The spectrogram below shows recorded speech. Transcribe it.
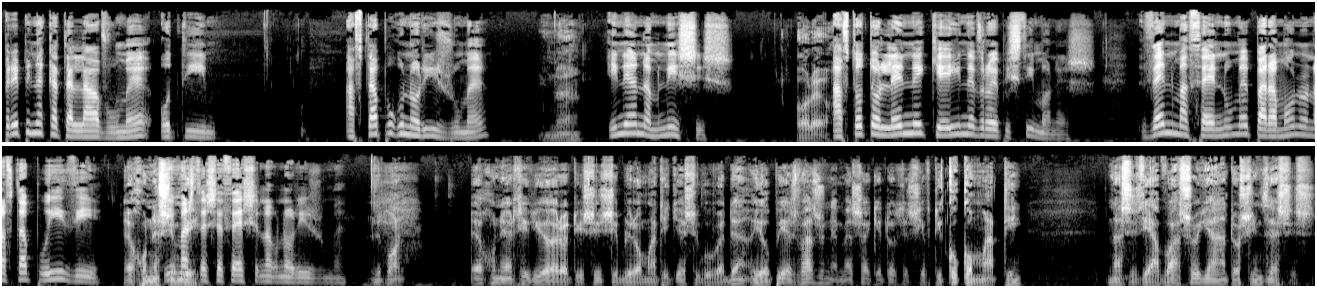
Πρέπει να καταλάβουμε ότι αυτά που γνωρίζουμε ναι. είναι αναμνήσεις. ωραίο Αυτό το λένε και οι νευροεπιστήμονες. Δεν μαθαίνουμε παρά μόνο αυτά που ήδη έχουν συμβεί είμαστε σε θέση να γνωρίζουμε. Λοιπόν, έχουν έρθει δύο ερωτήσεις συμπληρωματικές στην κουβέντα, οι οποίες βάζουν μέσα και το θρησκευτικό κομμάτι να σας διαβάσω για να το συνδέσεις.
